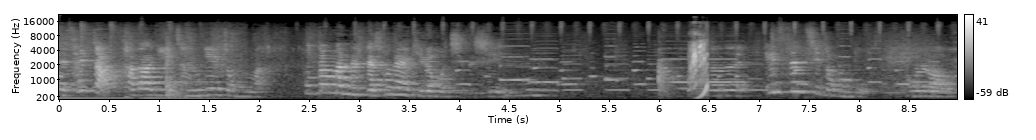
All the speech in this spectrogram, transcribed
네, 살짝 바닥이 잠길 정도만. 손떡 만들 때 손에 기름 묻히듯이. 저는 1cm 정도 올라오고.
